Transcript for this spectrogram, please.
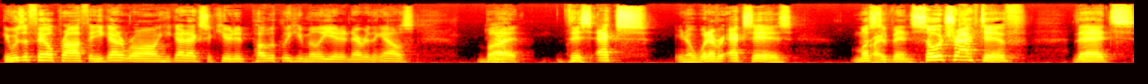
he was a failed prophet, he got it wrong, he got executed, publicly humiliated, and everything else. But yeah. this X you know, whatever X is, must right. have been so attractive that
